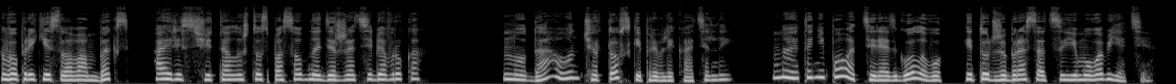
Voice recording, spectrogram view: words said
Вопреки словам Бэкс, Айрис считала, что способна держать себя в руках. Ну да, он чертовски привлекательный, но это не повод терять голову и тут же бросаться ему в объятия.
